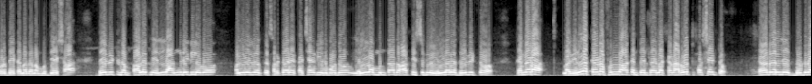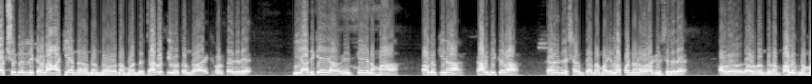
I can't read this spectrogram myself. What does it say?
ಕೊಡಬೇಕನ್ನೋದು ನಮ್ಮ ಉದ್ದೇಶ. ದಯವಿಟ್ಟು ನಮ್ಮ ತಾಲೂಕಿನ ಎಲ್ಲ ಅಂಗಡಿಗಳಿಗೂ ಅಂದ್ರೆ ಸರ್ಕಾರಿ ಕಚೇರಿಗಳಿರ್ಬೋದು, ಎಲ್ಲ ಮುಂತಾದ ಆಫೀಸ್ಗಳು ಎಲ್ಲರೂ ದಯವಿಟ್ಟು ಕನ್ನಡ, ನಾವೆಲ್ಲ ಕನ್ನಡ ಫುಲ್ ಹಾಕಂತ ಹೇಳ್ತಾ ಇಲ್ಲ, ಕನ್ನಡ ಅರವತ್ತು ಪರ್ಸೆಂಟು ಕನ್ನಡದಲ್ಲಿ ದೊಡ್ಡ ಅಕ್ಷರಗಳಲ್ಲಿ ಕನ್ನಡ ಹಾಕಿ ಅನ್ನೋ ನನ್ನೊಂದು ನಮ್ಮ ಒಂದು ಜಾಗೃತಿ ಇವತ್ತೊಂದು ಆಯ್ಕೆಕೊಳ್ತಾ ಇದ್ದಾರೆ. ಈ ಅದಕ್ಕೆ ಇದಕ್ಕೆ ನಮ್ಮ ತಾಲೂಕಿನ ಕಾರ್ಮಿಕರ ಕಾರ್ಯದರ್ಶ ಅಂತ ನಮ್ಮ ಯಲ್ಲಪ್ಪಣ್ಣನವರು ಆಗಮಿಸಿದ್ದಾರೆ ಅವರು, ಅವ್ರಿಗೊಂದು ನಮ್ಮ ತಾಲೂಕು, ನಮ್ಮ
